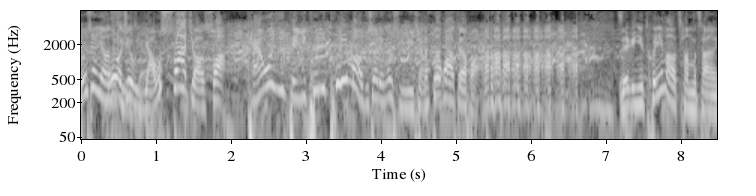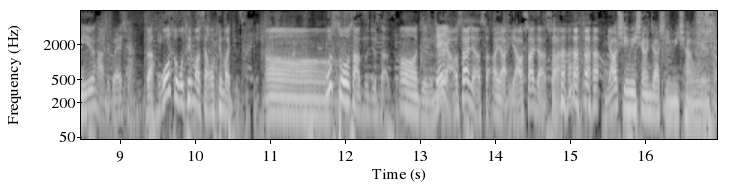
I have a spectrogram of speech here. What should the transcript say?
都晓得杨老师。我就要耍就要耍，看我一这一腿的腿毛就晓得我信誉强，说话算话。这跟你腿毛长不长有啥子关系啊？是吧？我说我腿毛长，我腿毛就长。哦，我说啥子就是啥子。哦，就是。今天要耍就要耍，哦要要耍就要耍，要幸运强叫幸运强，我跟你说。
